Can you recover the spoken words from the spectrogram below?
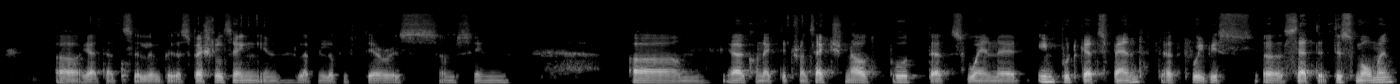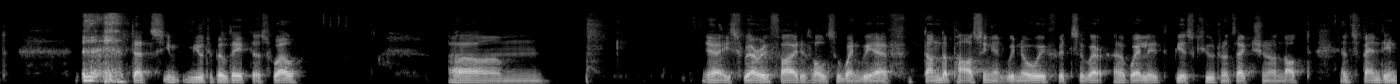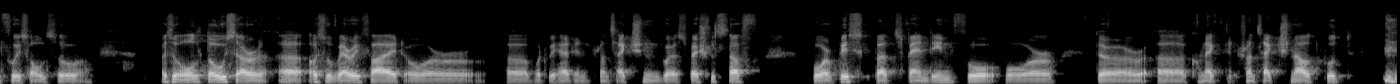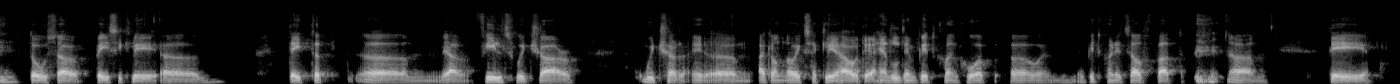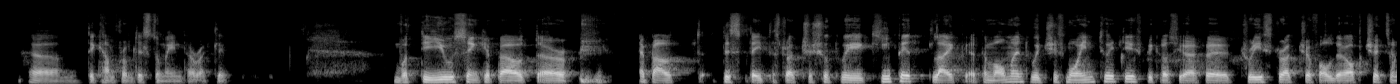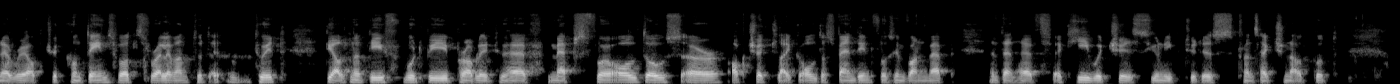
uh, yeah, that's a little bit a special thing. In Let me look if there is something um, yeah, connected transaction output. That's when an input gets spent. That will be uh, set at this moment. That's immutable data as well. Um, yeah, it's verified is also when we have done the parsing and we know if it's a, a valid BSQ transaction or not. And spend info is also, so all those are uh, also verified or uh, what we had in the transaction were special stuff for Bisq, but spend info or the uh, connected transaction output, those are basically uh, data um, yeah, fields which are which are um, I don't know exactly how they're handled in Bitcoin Core uh, in Bitcoin itself, but um, they um, they come from this domain directly. What do you think about uh, about this data structure? Should we keep it like at the moment, which is more intuitive because you have a tree structure of all the objects and every object contains what's relevant to, the, to it? The alternative would be probably to have maps for all those uh, objects, like all the spend infos in one map, and then have a key which is unique to this transaction output.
